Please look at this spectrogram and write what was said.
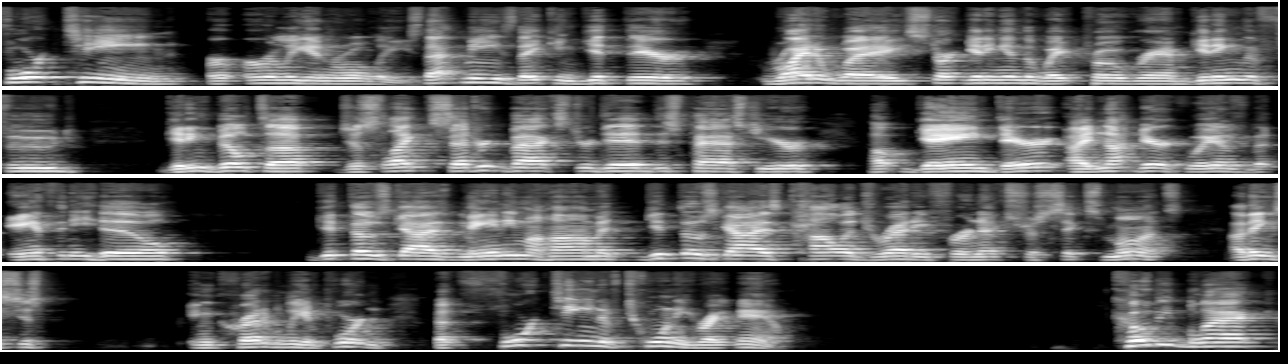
14 are early enrollees. That means they can get there right away, start getting in the weight program, getting the food getting built up, just like Cedric Baxter did this past year. Help gain Derek, uh, not Derek Williams, but Anthony Hill. Get those guys, Manny Muhammad, get those guys college ready for an extra six months. I think it's just incredibly important. But 14 of 20 right now. Kobe Black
